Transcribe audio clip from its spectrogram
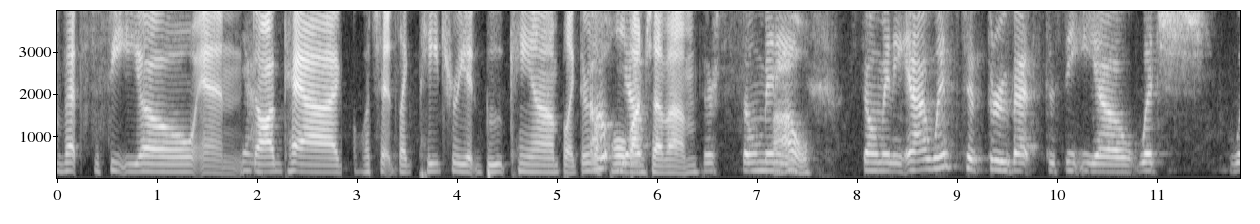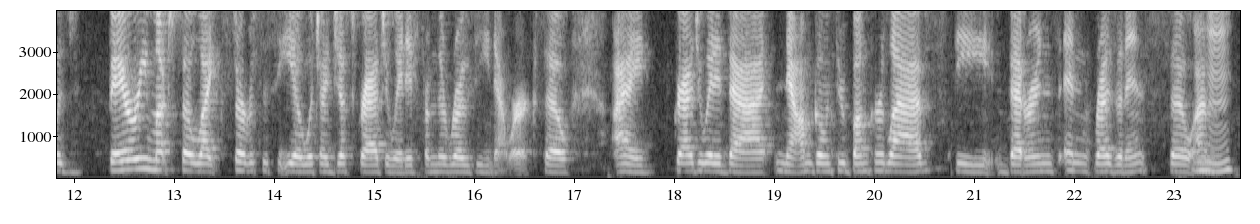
Vets to CEO and yeah. Dog Tag. What's it? It's like Patriot Boot Camp. Like there's a oh, whole yeah. bunch of them. There's so many, wow. so many. And I went to through Vets to CEO, which was very much so like Service2CEO, which I just graduated from the Rosie Network. So I graduated that. Now I'm going through Bunker Labs, the Veterans in Residence. So mm-hmm. I'm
